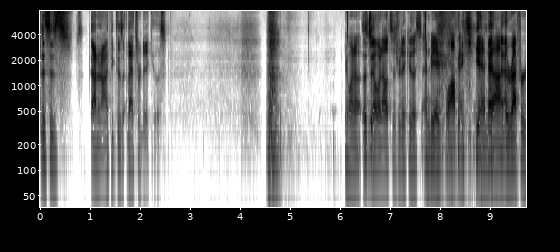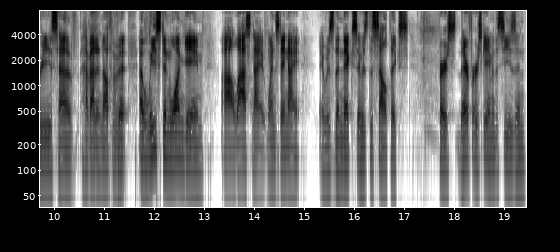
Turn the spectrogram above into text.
this is I don't know. I think this that's ridiculous. You want to know what else is ridiculous? NBA flopping, Yeah. and uh, the referees have have had enough of it. At least in one game uh, last night, Wednesday night, it was the Knicks. It was the Celtics. First, their first game of the season.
